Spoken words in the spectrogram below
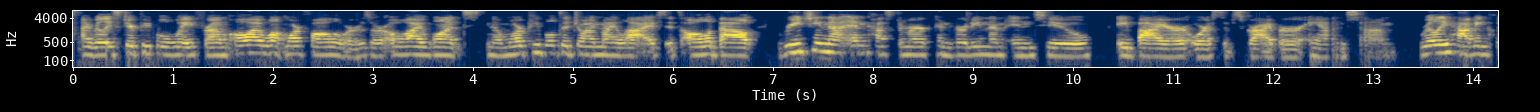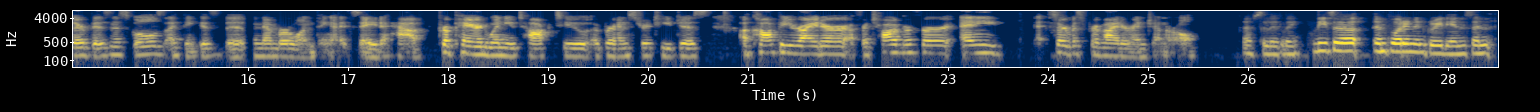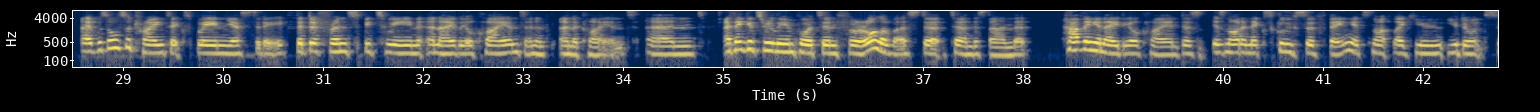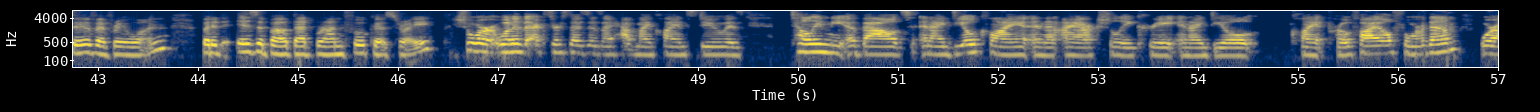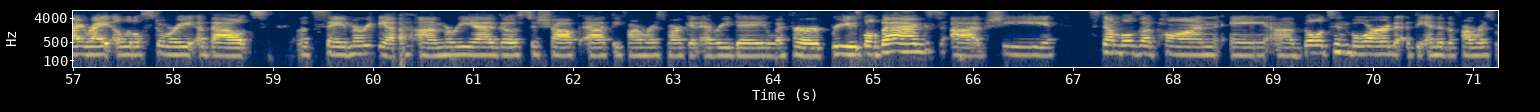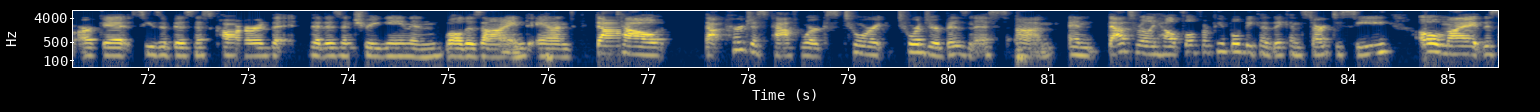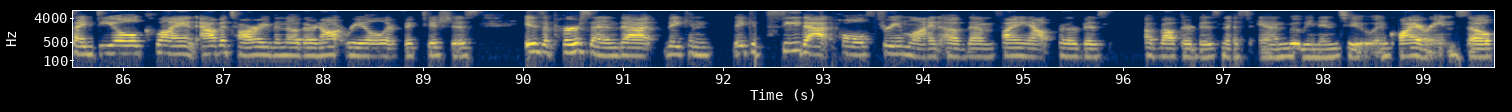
I really steer people away from, oh, I want more followers or oh, I want, you know, more people to join my lives. It's all about reaching that end customer, converting them into a buyer or a subscriber and um, really having clear business goals i think is the number one thing i'd say to have prepared when you talk to a brand strategist a copywriter a photographer any service provider in general Absolutely. These are important ingredients. And I was also trying to explain yesterday the difference between an ideal client and a, and a client. And I think it's really important for all of us to, to understand that having an ideal client is is not an exclusive thing it's not like you you don't serve everyone but it is about that brand focus right sure one of the exercises i have my clients do is telling me about an ideal client and then i actually create an ideal client profile for them where i write a little story about let's say Maria. Um, Maria goes to shop at the farmers market every day with her reusable bags. Uh, she stumbles upon a uh, bulletin board at the end of the farmers market sees a business card that that is intriguing and well designed and that's how that purchase path works toward towards your business. Um, and that's really helpful for people because they can start to see oh my this ideal client avatar even though they're not real or fictitious is a person that they can they can see that whole streamline of them finding out for their business about their business and moving into inquiring. So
